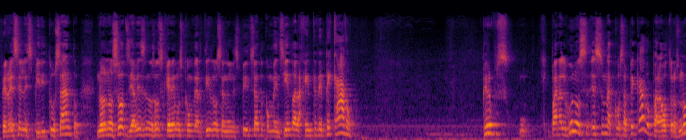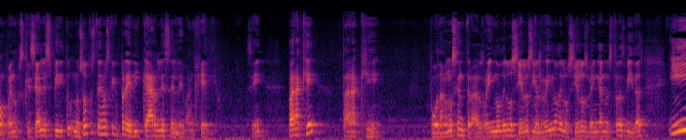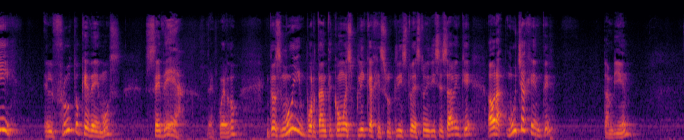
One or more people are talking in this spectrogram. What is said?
Pero es el Espíritu Santo, no nosotros. Y a veces nosotros queremos convertirnos en el Espíritu Santo convenciendo a la gente de pecado. Pero pues para algunos es una cosa pecado, para otros no. Bueno, pues que sea el Espíritu. Nosotros tenemos que predicarles el Evangelio. ¿Sí? ¿Para qué? Para que podamos entrar al reino de los cielos y el reino de los cielos venga a nuestras vidas y el fruto que demos se vea. ¿De acuerdo? Entonces, muy importante cómo explica Jesucristo esto y dice, ¿saben qué? Ahora, mucha gente también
